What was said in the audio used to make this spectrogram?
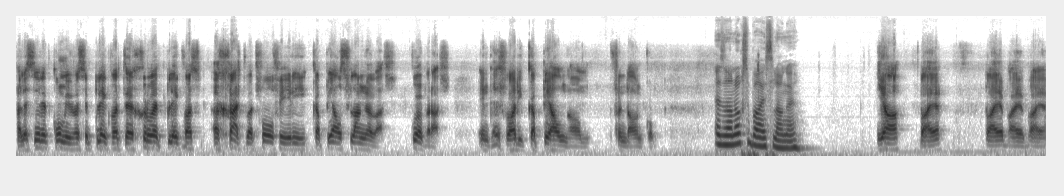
Hulle sê dit kom hier was 'n plek wat 'n groot plek was, 'n gat wat vol vir hierdie kapelslange was, kobras. En dis waar die kapelnaam vandaan kom. Is daar nog so baie slange? Ja, baie. Baie baie baie.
